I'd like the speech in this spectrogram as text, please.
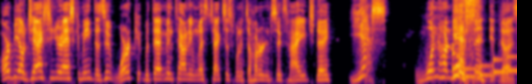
RBL Jackson. You're asking me, does it work with that mentality in West Texas when it's 106 high each day? Yes, 100 percent it does.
